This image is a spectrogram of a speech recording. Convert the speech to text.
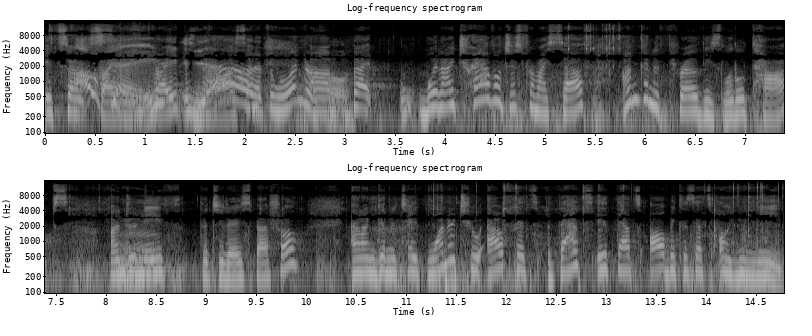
It's so I'll exciting, say. right? Isn't yeah, that awesome? that's wonderful. Um, but when I travel just for myself, I'm going to throw these little tops underneath mm the Today Special, and I'm going to take one or two outfits. That's it. That's all, because that's all you need.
